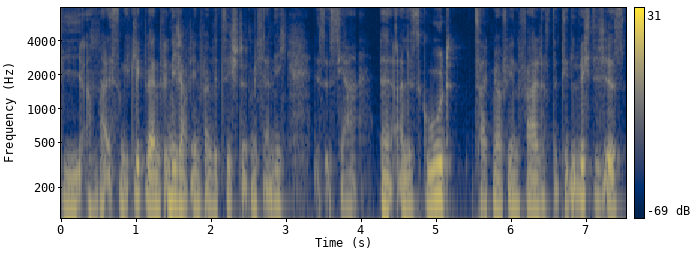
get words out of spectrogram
die am meisten geklickt werden, finde ich auf jeden Fall witzig, stört mich ja nicht. Es ist ja äh, alles gut, zeigt mir auf jeden Fall, dass der Titel wichtig ist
